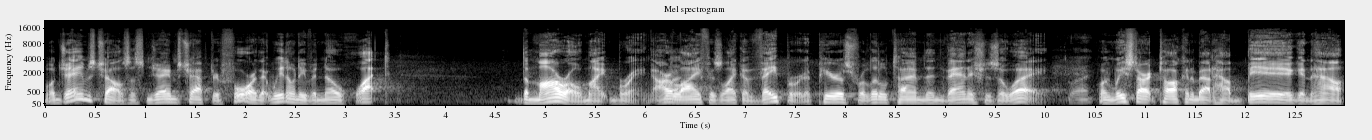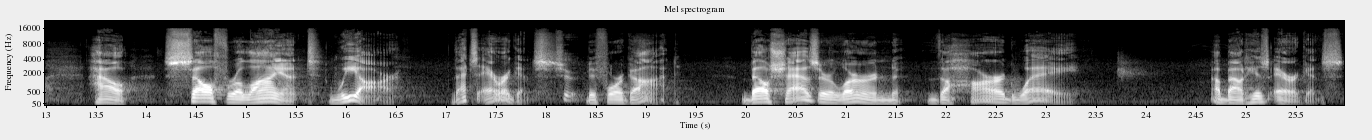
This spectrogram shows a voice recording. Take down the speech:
Well, James tells us in James chapter 4 that we don't even know what the morrow might bring. Our life is like a vapor, it appears for a little time, then vanishes away. Right. When we start talking about how big and how, how self reliant we are, that's arrogance Sure. before God. Belshazzar learned the hard way about his arrogance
